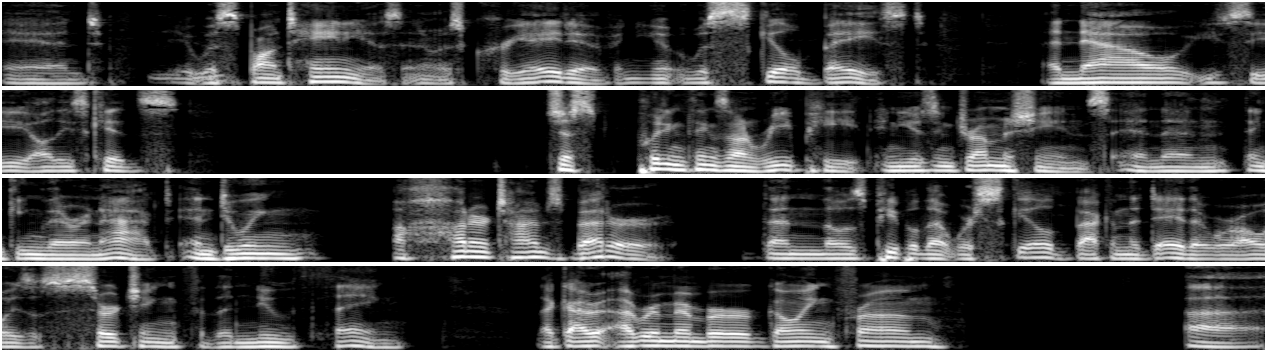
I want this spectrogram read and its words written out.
and mm-hmm. it was spontaneous and it was creative and it was skill based. And now you see all these kids just putting things on repeat and using drum machines and then thinking they're an act and doing a hundred times better than those people that were skilled back in the day that were always searching for the new thing. Like I, I remember going from uh,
